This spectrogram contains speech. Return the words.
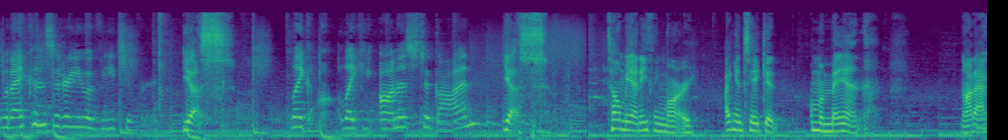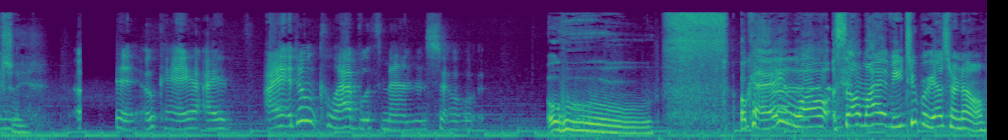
Would I consider you a VTuber? Yes. Like, uh, like honest to God? Yes. Tell me anything, Mari. I can take it. I'm a man. Not actually. Eh, Okay, I I don't collab with men, so Ooh. Okay, Uh. well, so am I a VTuber, yes or no?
